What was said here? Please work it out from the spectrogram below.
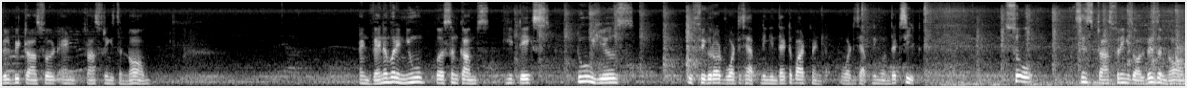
will be transferred and transferring is the norm. And whenever a new person comes he takes two years to figure out what is happening in that department what is happening on that seat. So since transferring is always the norm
